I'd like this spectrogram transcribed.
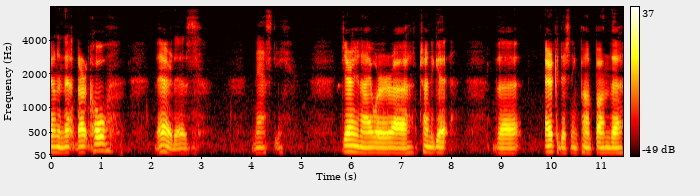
Down in that dark hole. There it is. Nasty. Jerry and I were uh, trying to get the air conditioning pump on the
